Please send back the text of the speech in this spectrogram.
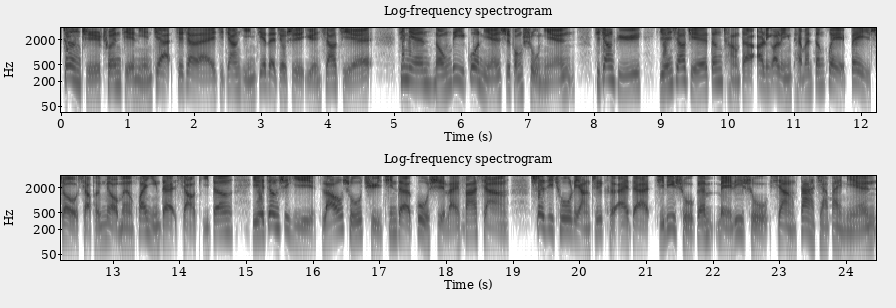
正值春节年假，接下来即将迎接的就是元宵节。今年农历过年是逢鼠年，即将于元宵节登场的二零二零台湾灯会备受小朋友们欢迎的小提灯，也正是以老鼠娶亲的故事来发想，设计出两只可爱的吉利鼠跟美丽鼠，向大家拜年。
